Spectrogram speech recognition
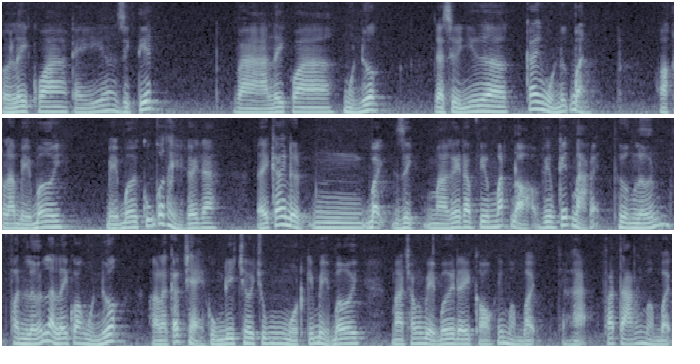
rồi lây qua cái ờ, dịch tiết và lây qua nguồn nước. Giả sử như ờ, các nguồn nước bẩn hoặc là bể bơi, bể bơi cũng có thể gây ra. Đấy các đợt ừ, bệnh dịch mà gây ra viêm mắt đỏ, viêm kết mạc ấy, thường lớn phần lớn là lây qua nguồn nước hoặc là các trẻ cùng đi chơi chung một cái bể bơi mà trong cái bể bơi đấy có cái mầm bệnh chẳng hạn phát tán cái mầm bệnh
